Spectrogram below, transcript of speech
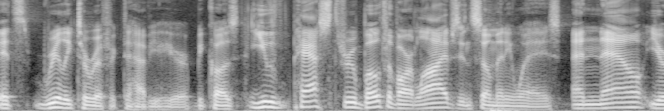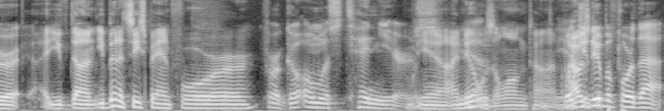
It's really terrific to have you here because you've passed through both of our lives in so many ways, and now you're you've done you've been at C-SPAN for for go, almost ten years. Yeah, I knew yeah. it was a long time. What did you do before that?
